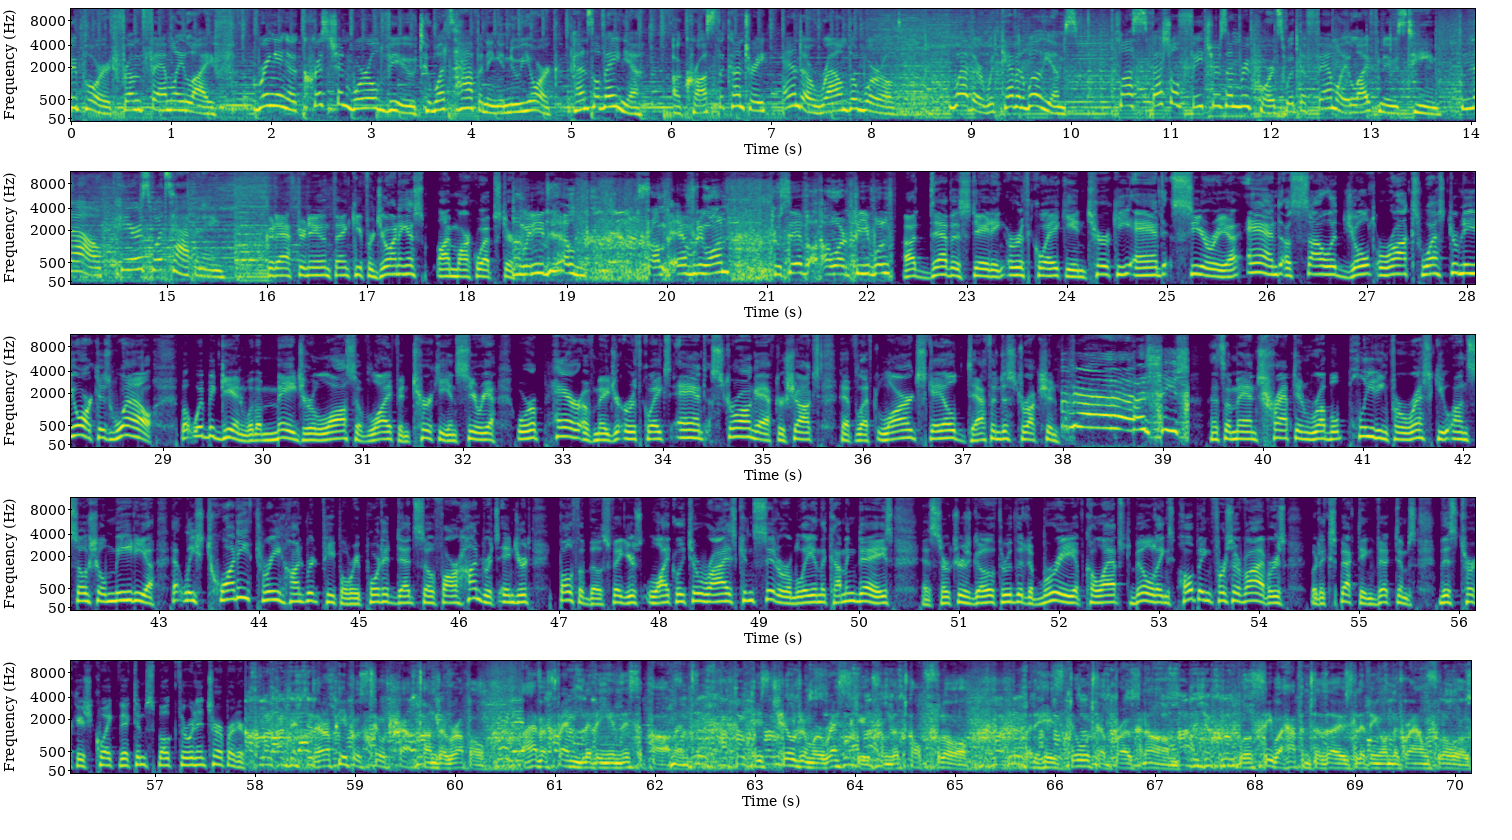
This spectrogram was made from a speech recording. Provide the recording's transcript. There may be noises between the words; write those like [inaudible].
Report from Family Life, bringing a Christian worldview to what's happening in New York, Pennsylvania, across the country, and around the world. Weather with Kevin Williams, plus special features and reports with the Family Life News team. Now, here's what's happening. Good afternoon. Thank you for joining us. I'm Mark Webster. We need help from everyone to save our people. A devastating earthquake in Turkey and Syria, and a solid jolt rocks western New York as well. But we begin with a major loss of life in Turkey and Syria, where a pair of major earthquakes and strong aftershocks have left large scale death and destruction. That's a man trapped in rubble pleading for rescue on social media. At least 2,300 people reported dead so far, hundreds injured, both of those figures likely to rise considerably in the coming days as searchers go through the debris of collapsed buildings, hoping for survivors but expecting victims. This Turkish quake victim spoke through an interpreter. There are people still trapped under rubble. I have a friend living in this apartment. His children were rescued from the top floor, but his daughter broke an arm. We'll see what happened to those living on the ground floors.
